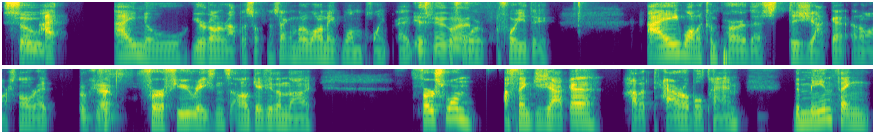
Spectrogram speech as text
So I I know you're gonna wrap this up in a second, but I want to make one point, right? Yes, man, before before you do. I want to compare this to Xhaka and Arsenal, right? Okay. For, for a few reasons, and I'll give you them now. First one, I think Xhaka had a terrible time. The main thing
